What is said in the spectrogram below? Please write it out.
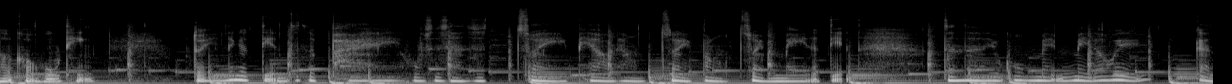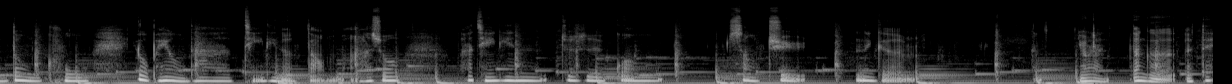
河口湖亭。对，那个点就是拍富士山是最漂亮、最棒、最美的点，真的有够美，美到会感动哭。因为我朋友他前一天就到了嘛，他说他前一天就是光上去那个游览那个呃对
